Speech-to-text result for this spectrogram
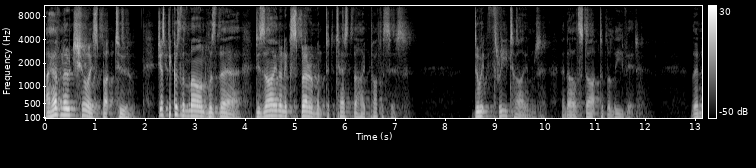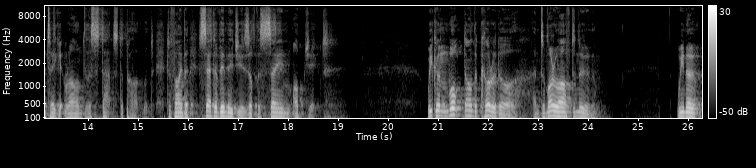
I have no choice but to, just because the mound was there, design an experiment to test the hypothesis. Do it three times, and I'll start to believe it. Then take it round to the stats department to find a set of images of the same object. We can walk down the corridor, and tomorrow afternoon, we know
